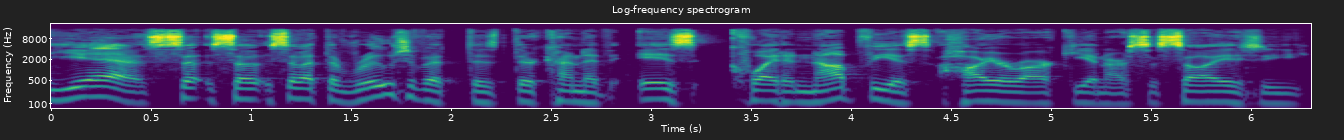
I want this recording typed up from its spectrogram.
Yeah, so so so at the root of it, there kind of is quite an obvious hierarchy in our society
